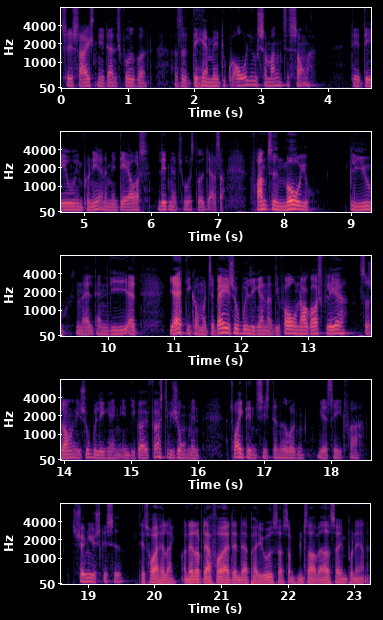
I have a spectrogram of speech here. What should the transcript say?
til 16 i dansk fodbold. Altså det her med, at du kan overleve så mange sæsoner. Det, det er jo imponerende, men det er også lidt naturstridigt. Altså, fremtiden må jo blive sådan alt andet lige, at ja, de kommer tilbage i Superligaen, og de får nok også flere sæsoner i Superligaen, end de gør i første division, men jeg tror ikke, det er den sidste nedrykken, vi har set fra Sønderjyske side. Det tror jeg heller ikke. Og netop derfor er den der periode, så, som den så har været, så imponerende.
